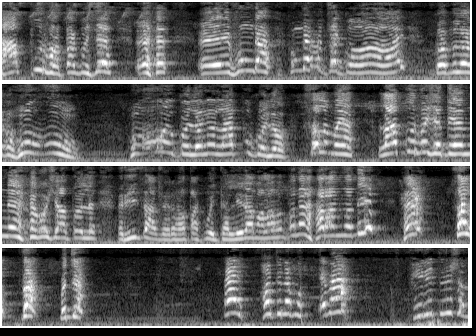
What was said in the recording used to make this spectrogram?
লাপুর ভাতা কইছে এই ফুংডা ফুংডা বাচ্চা কয় কই বলে হু হু কইলো না লাপু কইলো। চলো মায়া লাপুর পয়সা দেন না পয়সা তইলে রিচার্জের ভাতা কইতা লিরা মালা মতো না হারাম জাদি হ্যাঁ চল যা বাচ্চা এই হতে না এবা ফিরি তুই সব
